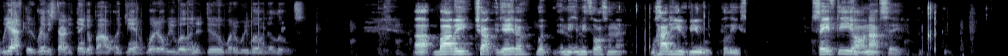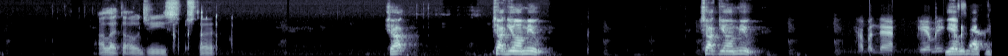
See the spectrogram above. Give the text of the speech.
we have to really start to think about again, what are we willing to do? What are we willing to lose? Uh, Bobby, Chuck, Jada, what any any thoughts on that? How do you view police? Safety or not safe? I'll let the OGs start. Chuck, Chuck, you on mute. Chuck, you on mute. How about that? Hear me? Yeah, we got you.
